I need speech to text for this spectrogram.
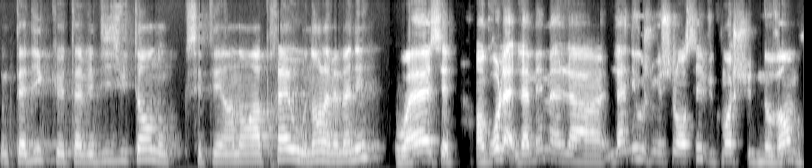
donc, tu as dit que tu avais 18 ans, donc c'était un an après ou non, la même année? Ouais, c'est en gros la, même l'année où je me suis lancé, vu que moi je suis de novembre,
